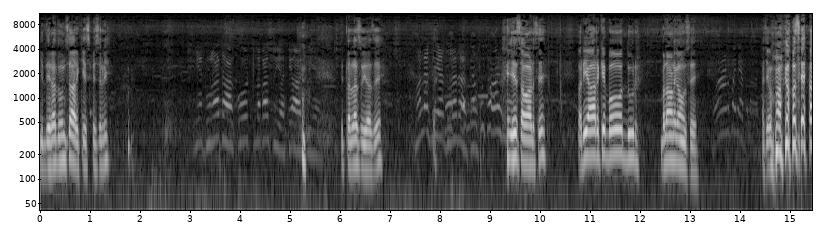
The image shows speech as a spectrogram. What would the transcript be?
ये देहरादून से आ रखी है स्पेशली ये है। तला सुया से। ये सवार से। और ये आर के बहुत दूर बलाण गाँव से। अच्छा बलाण गाँव से। हो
